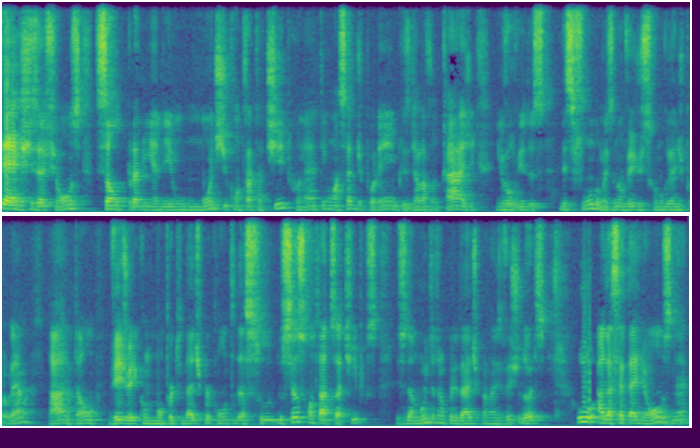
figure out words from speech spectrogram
TRXF11 são, para mim, ali um, monte de contrato atípico, né? tem uma série de polêmicas, de alavancagem envolvidas nesse fundo, mas eu não vejo isso como um grande problema. Tá? Então, vejo aí como uma oportunidade por conta dos seus contratos atípicos isso dá muita tranquilidade para nós investidores. O HCTR11 né,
